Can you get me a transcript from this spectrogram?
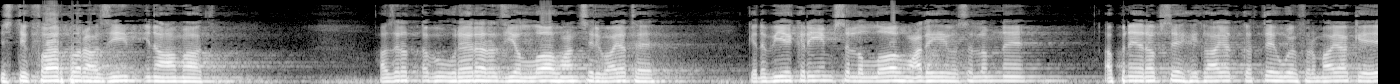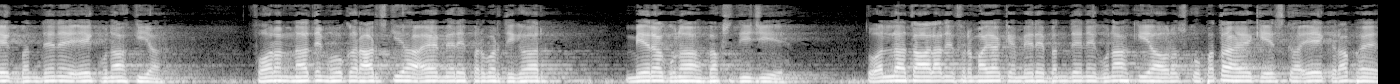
استغفار پر عظیم انعامات۔ حضرت ابو حریرہ رضی اللہ عنہ سے روایت ہے کہ نبی کریم صلی اللہ علیہ وسلم نے اپنے رب سے حکایت کرتے ہوئے فرمایا کہ ایک بندے نے ایک گناہ کیا، فوراً نادم ہو کر عرض کیا، اے میرے پروردگار، میرا گناہ بخش دیجیے۔ تو اللہ تعالیٰ نے فرمایا کہ میرے بندے نے گناہ کیا اور اس کو پتہ ہے کہ اس کا ایک رب ہے۔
